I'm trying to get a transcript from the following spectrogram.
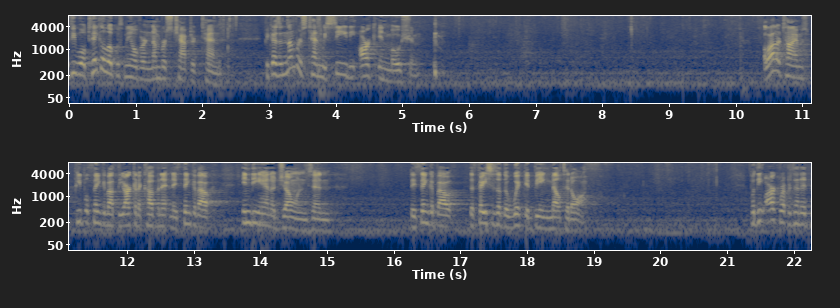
And if you will, take a look with me over in Numbers chapter 10, because in Numbers 10 we see the ark in motion. a lot of times people think about the Ark of the Covenant and they think about Indiana Jones and they think about the faces of the wicked being melted off. But the ark represented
